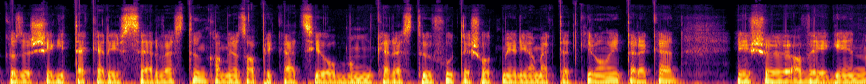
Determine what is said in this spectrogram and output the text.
közösségi tekerést szerveztünk, ami az applikációban keresztül fut, és ott méri a megtett kilométereket, és a végén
